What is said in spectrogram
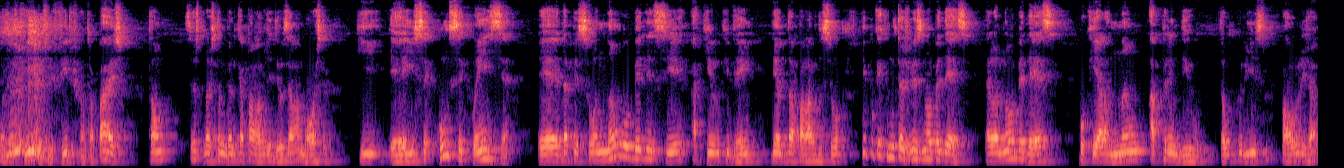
contra filhos e filhos contra pais? Então, nós estamos vendo que a palavra de Deus ela mostra que é, isso é consequência é, da pessoa não obedecer aquilo que vem dentro da palavra do Senhor. E por que, que muitas vezes não obedece? Ela não obedece porque ela não aprendeu. Então, por isso, Paulo já,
